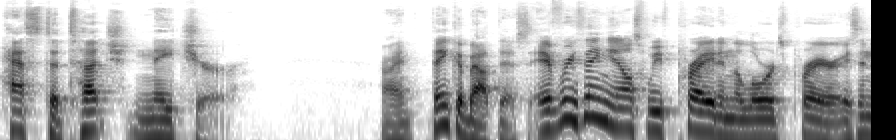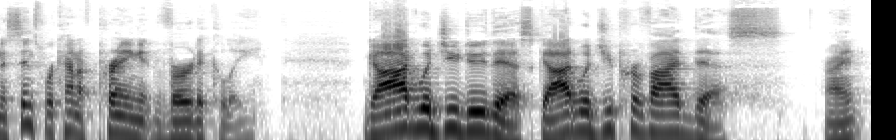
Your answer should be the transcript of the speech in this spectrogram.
has to touch nature. Right? Think about this. Everything else we've prayed in the Lord's Prayer is, in a sense, we're kind of praying it vertically. God, would you do this? God, would you provide this? Right?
